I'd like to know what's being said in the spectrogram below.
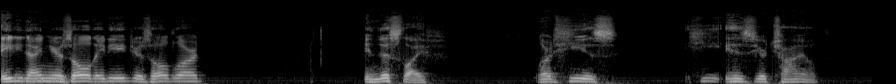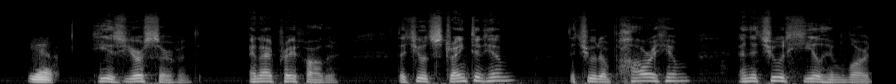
89 years old, 88 years old, Lord, in this life, Lord, he is he is your child. Yes. He is your servant. And I pray, Father, that you would strengthen him, that you would empower him, and that you would heal him, Lord,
